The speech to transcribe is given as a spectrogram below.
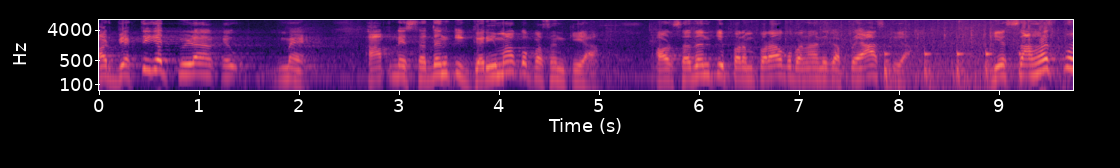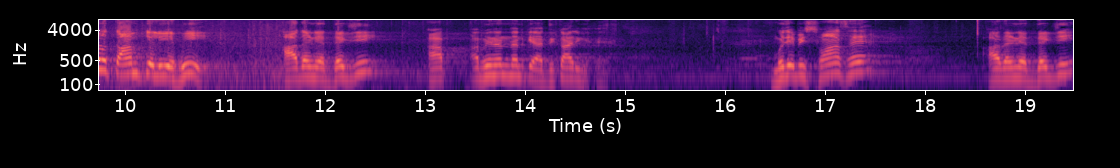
और व्यक्तिगत पीड़ा के में आपने सदन की गरिमा को पसंद किया और सदन की परंपरा को बनाने का प्रयास किया। ये साहसपूर्ण काम के लिए भी आदरणीय अध्यक्ष जी, आप अभिनंदन के अधिकारी हैं। मुझे विश्वास है, आदरणीय अध्यक्ष जी,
